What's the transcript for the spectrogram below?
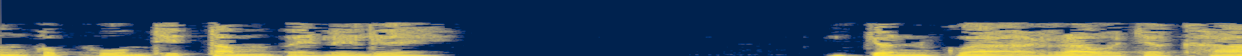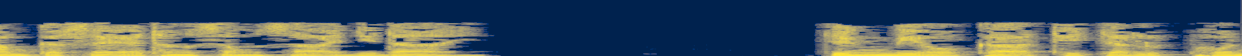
งภพภูมิที่ต่ำไปเรื่อยๆ จนกว่าเราจะข้ามกระแสทั้งสองสายนี้ได้ จึงมีโอกาสที่จะหลุดพ้น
